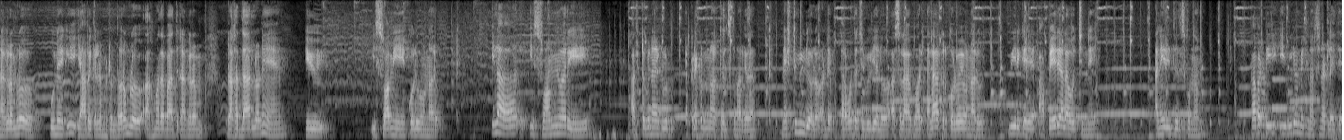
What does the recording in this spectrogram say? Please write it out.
నగరంలో పూణేకి యాభై కిలోమీటర్ల దూరంలో అహ్మదాబాద్ నగరం రహదారిలోనే ఈ ఈ స్వామి కొలువు ఉన్నారు. ఇలా ఈ స్వామివారి అష్టవినాయకులు ఎక్కడెక్కడ ఉన్నారో తెలుసుకున్నారు కదా. నెక్స్ట్ వీడియోలో అంటే తర్వాత వచ్చే వీడియోలో అసలు వారు ఎలా అక్కడ కొలువై ఉన్నారు వీరికి ఆ పేరు ఎలా వచ్చింది అనేది తెలుసుకుందాం. కాబట్టి ఈ వీడియో మీకు నచ్చినట్లయితే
